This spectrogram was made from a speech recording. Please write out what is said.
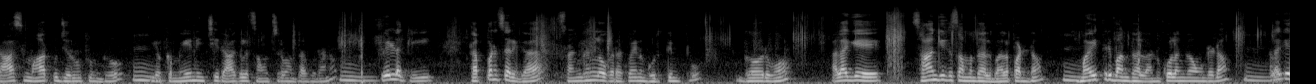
రాశి మార్పు జరుగుతుందో ఈ యొక్క మే నుంచి రాగల సంవత్సరం అంతా కూడాను వీళ్ళకి తప్పనిసరిగా సంఘంలో ఒక రకమైన గుర్తింపు గౌరవం అలాగే సాంఘిక సంబంధాలు బలపడడం మైత్రి బంధాలు అనుకూలంగా ఉండడం అలాగే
